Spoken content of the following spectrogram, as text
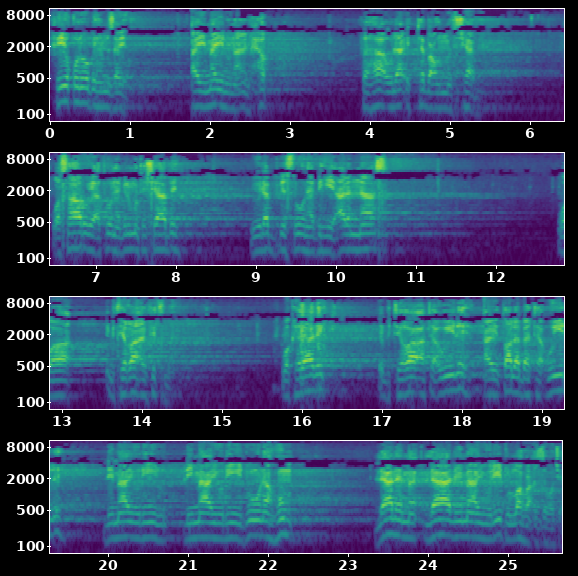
في قلوبهم زيغ أي ميل عن الحق فهؤلاء اتبعوا المتشابه. وصاروا يأتون بالمتشابه يلبسون به على الناس وابتغاء الفتنة. وكذلك ابتغاء تأويله أي طلب تأويله لما يريد لما يريدون هم لا لما, لا لما يريد الله عز وجل.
